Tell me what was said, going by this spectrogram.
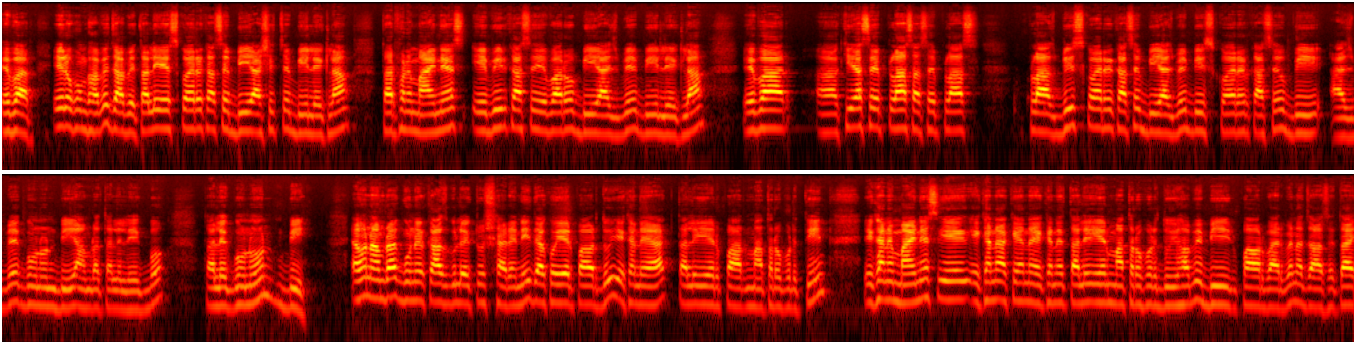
এবার এরকমভাবে যাবে। তাহলে এ স্কোয়ারের কাছে বি আসছে বি লিখলাম। তারপরে মাইনাস এ বির কাছে এবারও বি আসবে বি লিখলাম। এবার কি আছে? প্লাস আছে প্লাস প্লাস বি স্কোয়ারের কাছে বি আসবে বি স্কোয়ারের কাছেও বি আসবে, গুণন বি আমরা তাহলে লিখব। তাহলে গুণন বি এখন আমরা গুণের কাজগুলো একটু সারে নিই। দেখো এর পাওয়ার দুই, এখানে এক, তাহলে এর পাওয়ার মাথার উপরে তিন। এখানে মাইনাস এ এখানে এখানে এখানে তাহলে এর মাথার উপরে দুই হবে বির পাওয়ার বাড়বে না, যা আছে তাই।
